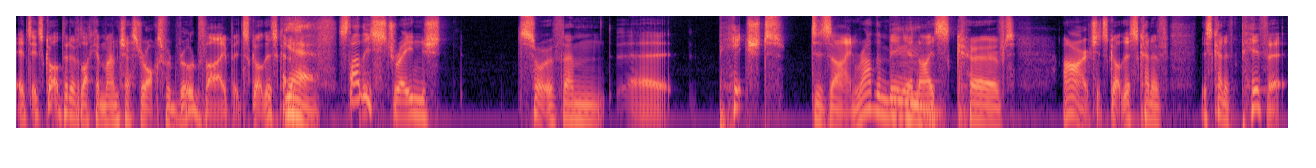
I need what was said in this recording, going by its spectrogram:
It's, it's got a bit of like a Manchester Oxford Road vibe. It's got this kind Yeah. of slightly strange sort of um, uh, pitched design rather than being a Hmm. nice curved arch. It's got this kind of this kind of pivot.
